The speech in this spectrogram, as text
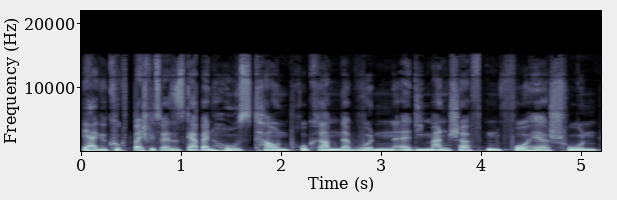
ja geguckt, beispielsweise es gab ein Host-Town-Programm, da wurden äh, die Mannschaften vorher schon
